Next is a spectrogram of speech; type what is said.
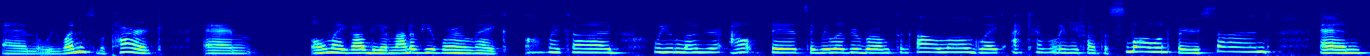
And we went into the park, and oh my god, the amount of people are like, oh my god, we love your outfits, like we love your barong Tagalog, like I can't believe you found a small one for your son. And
